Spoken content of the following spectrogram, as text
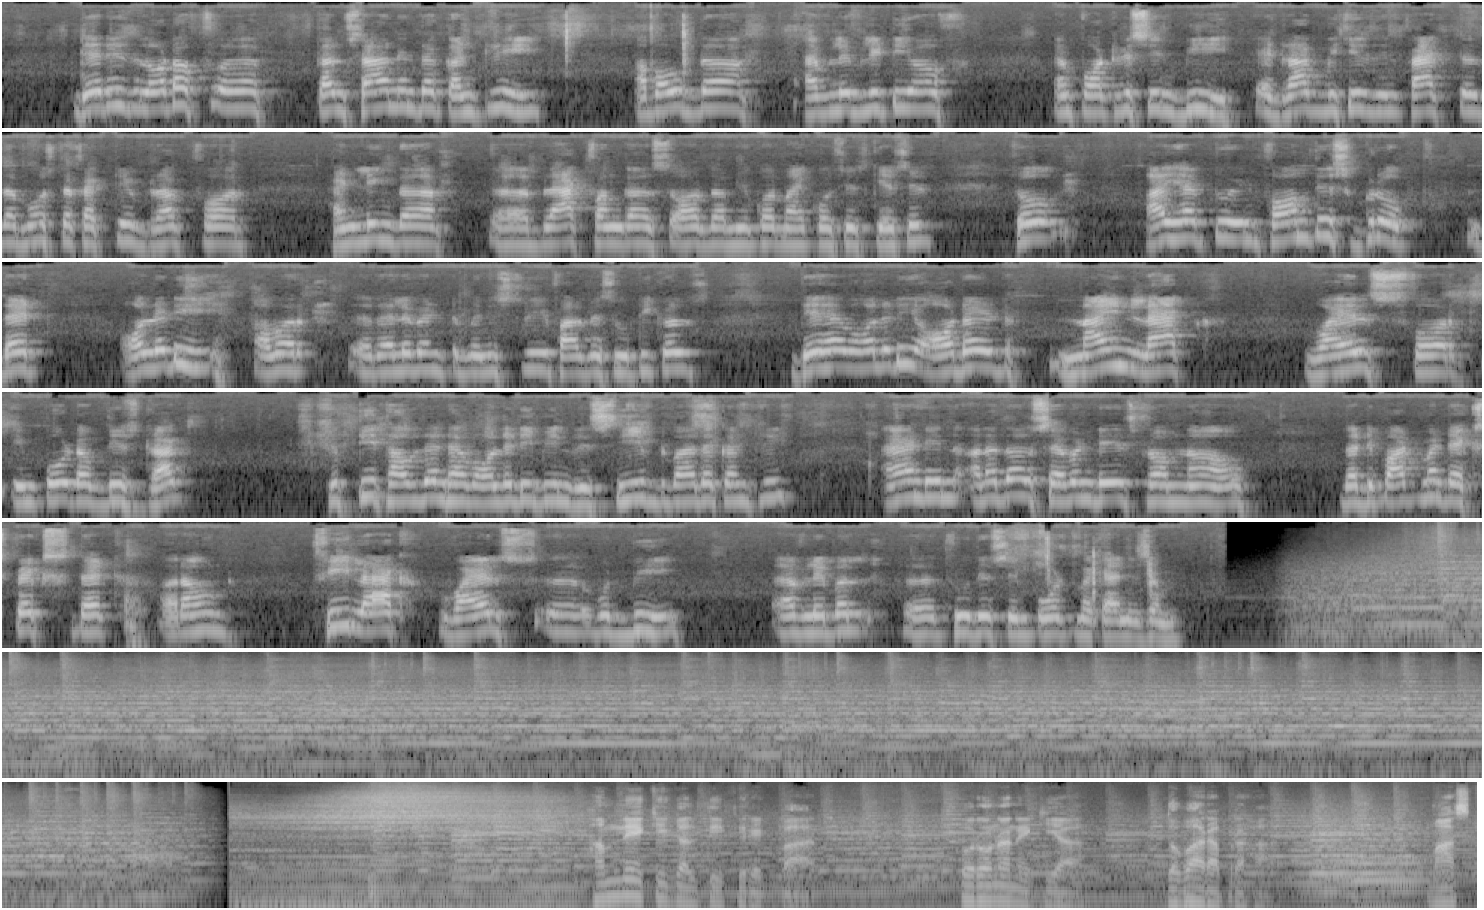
There is a lot of uh, concern in the country about the availability of amphotericin B, a drug which is in fact the most effective drug for handling the uh, black fungus or the mucormycosis cases. So I have to inform this group that already our relevant ministry pharmaceuticals they have already ordered 9 lakh vials for import of this drug 50000 have already been received by the country and in another 7 days from now the department expects that around 3 lakh vials uh, would be available uh, through this import mechanism हमने की गलती फिर एक बार corona ने किया, दोबारा प्रहार। Mask,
